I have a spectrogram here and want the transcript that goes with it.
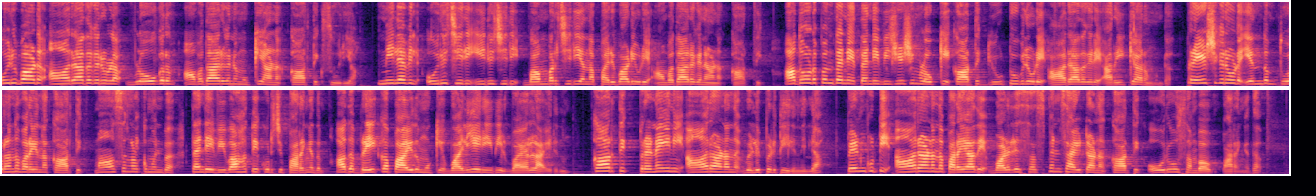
ഒരുപാട് ആരാധകരുള്ള വ്ളോഗറും അവതാരകനുമൊക്കെയാണ് കാർത്തിക് സൂര്യ. നിലവിൽ ഒരു ചിരി ഇരുചിരി ബമ്പർ ചിരി എന്ന പരിപാടിയുടെ അവതാരകനാണ് കാർത്തിക്. അതോടൊപ്പം തന്നെ തന്റെ വിശേഷങ്ങളൊക്കെ കാർത്തിക് യൂട്യൂബിലൂടെ ആരാധകരെ അറിയിക്കാറുമുണ്ട്. പ്രേക്ഷകരോട് എന്തും തുറന്നു പറയുന്ന കാർത്തിക് മാസങ്ങൾക്ക് മുൻപ് തന്റെ വിവാഹത്തെക്കുറിച്ച് പറഞ്ഞതും അത് ബ്രേക്കപ്പ് ആയതുമൊക്കെ വലിയ രീതിയിൽ വൈറലായിരുന്നു കാർത്തിക് പ്രണയിനി ആരാണെന്ന് വെളിപ്പെടുത്തിയിരുന്നില്ല. പെൺകുട്ടി ആരാണെന്ന് പറയാതെ വളരെ സസ്പെൻസ് ആയിട്ടാണ് കാർത്തിക് ഓരോ സംഭവം പറഞ്ഞത്.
